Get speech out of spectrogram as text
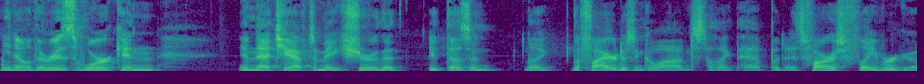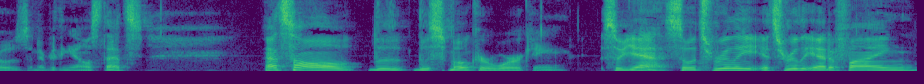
You know there is work in in that you have to make sure that it doesn't like the fire doesn't go out and stuff like that. But as far as flavor goes and everything else that's that's all the the smoker working so yeah so it's really it's really edifying.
